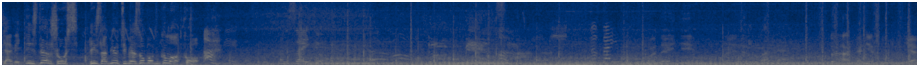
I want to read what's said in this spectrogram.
Я ведь не сдержусь и забью тебе зубы в глотку. Не сойдет. Подойди. Да, конечно. Я...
